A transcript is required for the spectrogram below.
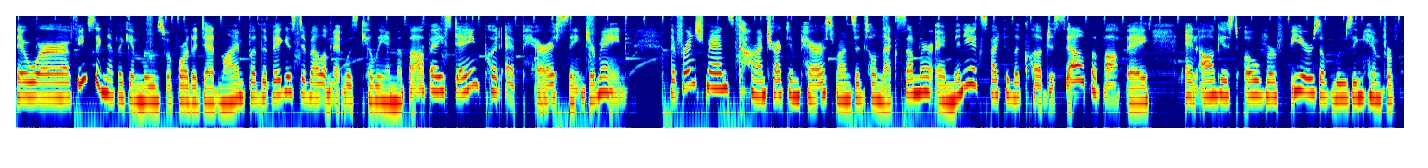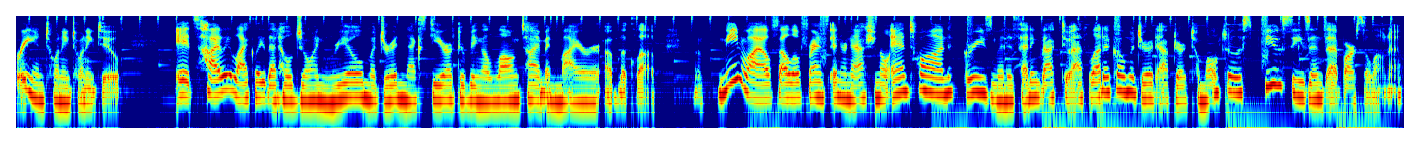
There were a few significant moves before the deadline, but the biggest development was Kylian Mbappe staying put at Paris Saint Germain. The Frenchman's contract in Paris runs until next summer, and many expected the club to sell Mbappe in August over fears of losing him for free in 2022. It's highly likely that he'll join Real Madrid next year after being a longtime admirer of the club. Meanwhile, fellow France international Antoine Griezmann is heading back to Atletico Madrid after a tumultuous few seasons at Barcelona.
